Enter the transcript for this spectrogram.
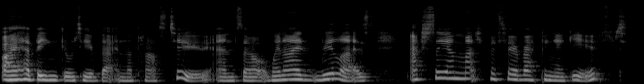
I have been guilty of that in the past too. And so when I realized actually I much prefer wrapping a gift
